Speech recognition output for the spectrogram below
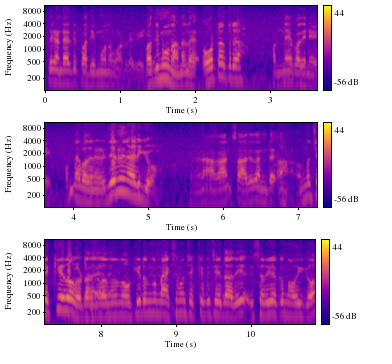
ഇത് രണ്ടായിരത്തി പതിമൂന്ന് മോഡൽ പതിമൂന്നാണ് അല്ലേ? ഓട്ടോ എത്രയാ? ഒന്നേ പതിനേഴ്. ഒന്നേ പതിനേഴ്. ജെനുവിൻ ആയിരിക്കുമോ ആകാൻ സാധ്യത ഉണ്ട് ആ ഒന്ന് ചെക്ക് ചെയ്തോളൂ കേട്ടോ നിങ്ങളൊന്ന് നോക്കിയിട്ടൊന്ന് മാക്സിമം ചെക്ക് ഒക്കെ ചെയ്താൽ മതി. ചെറിയൊക്കെ നോക്കിക്കോ.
